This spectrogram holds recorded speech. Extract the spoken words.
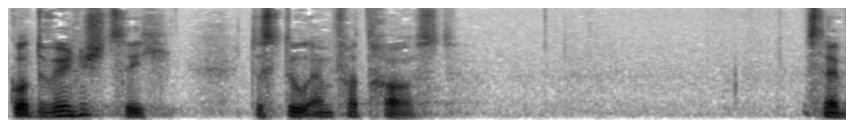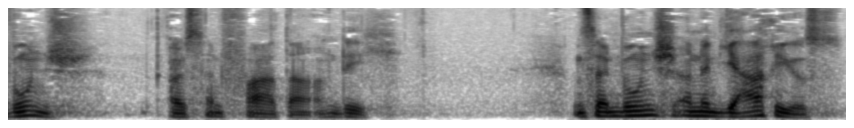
Gott wünscht sich, dass du ihm vertraust. Sein Wunsch als sein Vater an dich. Und sein Wunsch an den Jarius.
